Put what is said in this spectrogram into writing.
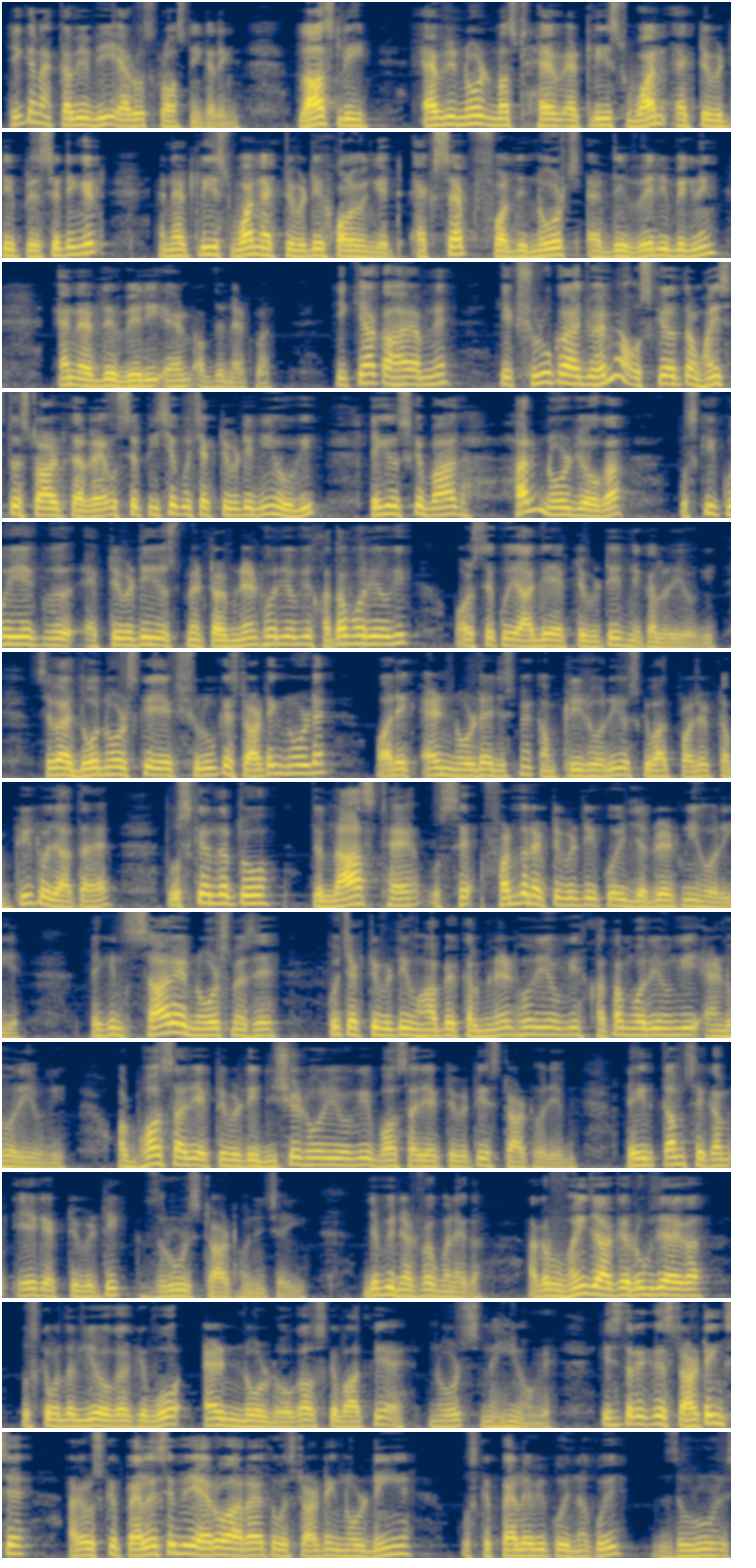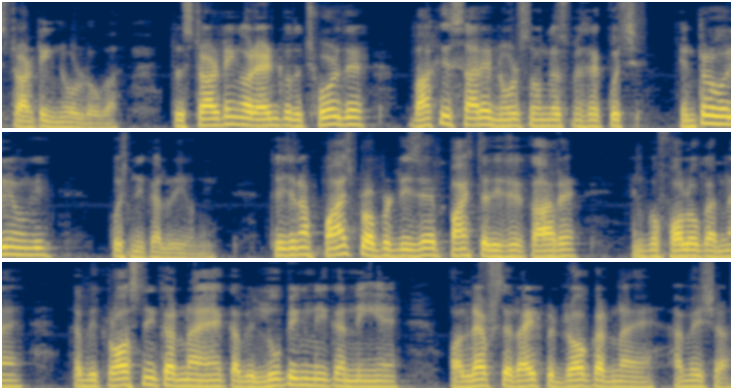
ٹھیک ہے نا؟ کبھی بھی ایروز کراس نہیں کریں گے۔ Lastly every note must have at least one activity preceding it and at least one activity following it except for the notes at the very beginning and at the very end of the network یہ کیا کہا ہے ہم نے؟ ایک شروع کا جو ہے نا، اس کے وہیں سے تو اسٹارٹ کر رہے ہیں، اس سے پیچھے کچھ ایکٹیویٹی نہیں ہوگی، لیکن اس کے بعد ہر نوٹ جو ہوگا اس کی کوئی ایک ایکٹیویٹی اس میں ٹرمینیٹ ہو رہی ہوگی، ختم ہو رہی ہوگی، اور اس سے کوئی آگے ایکٹیویٹی نکل رہی ہوگی۔ سوائے دو نوٹس کے، ایک شروع کے اسٹارٹنگ نوٹ ہے اور ایک اینڈ نوٹ ہے جس میں کمپلیٹ ہو رہی ہے، اس کے بعد پروجیکٹ کمپلیٹ ہو جاتا ہے۔ تو اس کے اندر تو جو لاسٹ ہے، اس سے فردر ایکٹیویٹی کوئی جنریٹ نہیں ہو رہی ہے۔ لیکن سارے نوٹس میں سے کچھ ایکٹیویٹی وہاں پہ کلمنیٹ ہو رہی ہوگی، ختم ہو رہی ہوں گی اینڈ ہو رہی ہوں گی۔ اور بہت ساری ایکٹیویٹی انیشیٹ ہو رہی ہوگی بہت ساری ایکٹیویٹی اسٹارٹ ہو رہی ہوگی لیکن کم سے کم ایک ایکٹیویٹی ضرور اسٹارٹ ہونی چاہیے، جب بھی نیٹورک بنے گا۔ اگر وہ وہیں جا کے رک جائے گا تو اس کا مطلب یہ ہوگا کہ وہ اینڈ نوڈ ہوگا، اس کے بعد کے نوٹس نہیں ہوں گے۔ اسی طرح کے اسٹارٹنگ سے اگر اس کے پہلے سے بھی ایرو آ رہا ہے تو وہ اسٹارٹنگ نوڈ نہیں ہے، اس کے پہلے بھی کوئی نہ کوئی ضرور اسٹارٹنگ نوڈ ہوگا۔ تو اسٹارٹنگ اور اینڈ کو تو چھوڑ دیں، باقی سارے نوٹس ہوں گے، اس میں سے کچھ انٹر ہو رہی ہوں گی، کچھ نکل رہی ہوں گی۔ تو یہ جناب پانچ پراپرٹیز ہیں، پانچ طریقے کار ہیں، ان کو فالو کرنا ہے۔ کبھی کراس نہیں کرنا ہے، کبھی لوپنگ نہیں کرنی ہے، اور لیفٹ سے رائٹ پہ ڈرا کرنا ہے ہمیشہ۔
